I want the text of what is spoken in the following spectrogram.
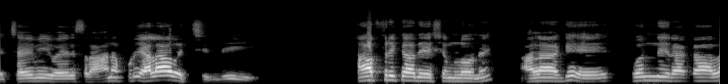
హెచ్ఐవి వైరస్ రానప్పుడు ఎలా వచ్చింది? ఆఫ్రికా దేశంలోనే అలాగే కొన్ని రకాల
